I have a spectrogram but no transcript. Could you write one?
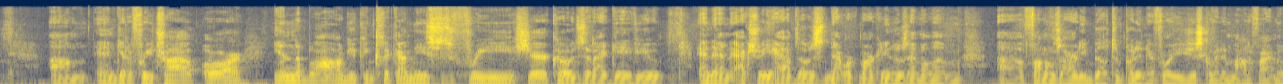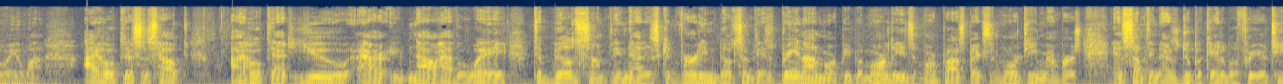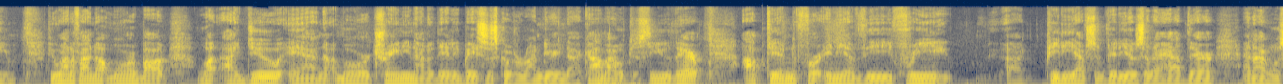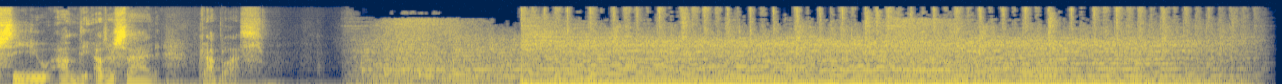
um, and get a free trial. Or in the blog, you can click on these free share codes that I gave you, and then actually have those network marketing, those MLM uh, funnels already built and put in there for you. You just go ahead and modify them the way you want. I hope this has helped. I hope that you are, now have a way to build something that is converting, build something that's bringing on more people, more leads, and more prospects, and more team members, and something that is duplicatable for your team. If you want to find out more about what I do and more training on a daily basis, go to rondeering.com. I hope to see you there. Opt in for any of the free uh, PDFs and videos that I have there, and I will see you on the other side. God bless.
